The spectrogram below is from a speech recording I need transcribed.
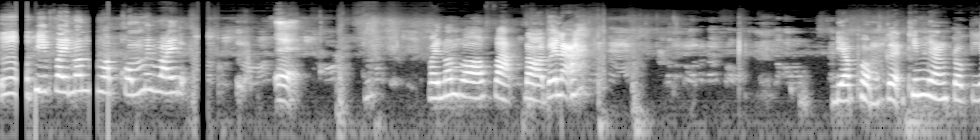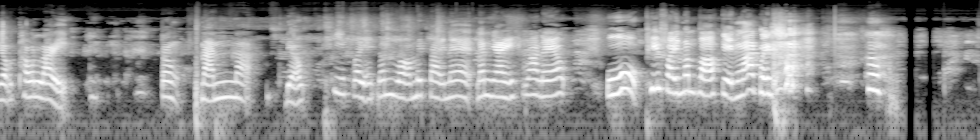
เออพี่ไฟนอลวอผมไม่ไหวเอะไฟนอลวอฝากต่อด้วยนะ เดี๋ยวผมเกิดที่เมืองโตเกียวเท่าไหร่ ต้องนั้นน่ะ เดี๋ยวพี่ไฟนอลวอไม่ตายแน่ นั่นไงว่าแล้วอู้พี่ไฟนอลวอเก่งมากเลยค่ะเข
